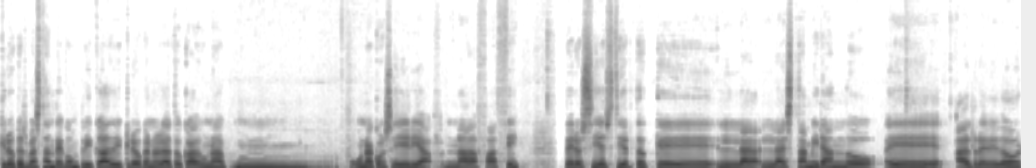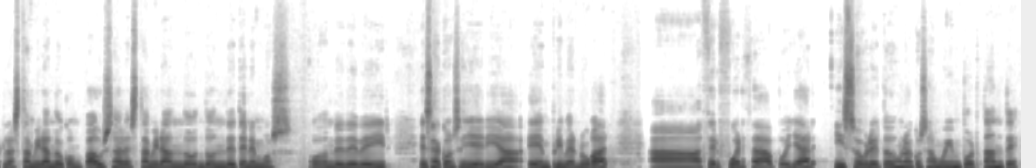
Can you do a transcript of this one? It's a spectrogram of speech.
Creo que es bastante complicado y creo que no le ha tocado una, mm, una consellería nada fácil, pero sí es cierto que la, está mirando eh, alrededor, la está mirando con pausa, la está mirando dónde tenemos o dónde debe ir esa consellería en primer lugar, a hacer fuerza, a apoyar y sobre todo una cosa muy importante,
